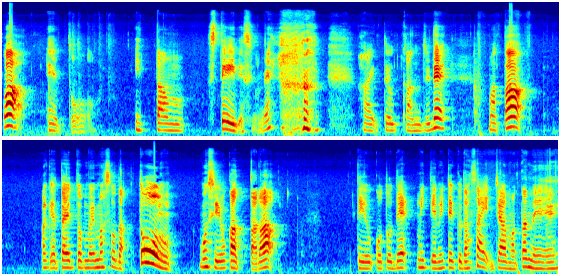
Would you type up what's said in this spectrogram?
はえっ、ー、と一旦ステイですよね。はいという感じで。またあげたいと思います。そうだ、トーン、もしよかったら、っていうことで見てみてください。じゃあまたね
